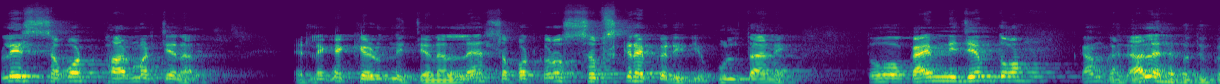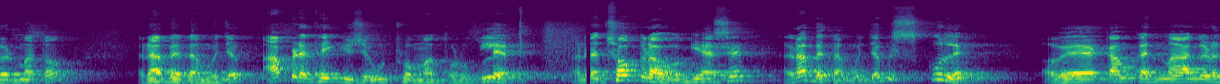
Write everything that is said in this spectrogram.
પ્લીઝ સપોર્ટ ફાર્મર ચેનલ એટલે કે ખેડૂતની ચેનલને સપોર્ટ કરો સબસ્ક્રાઇબ કરી દો ભૂલતા નહીં. તો કાયમની જેમ તો કામકાજ હાલે છે બધું ઘરમાં તો. રાબેતા મુજબ આપણે થઈ ગયું છે ઉઠવામાં થોડુંક લેટ. અને છોકરાઓ ગયા છે રાબેતા મુજબ સ્કૂલે. હવે કામકાજમાં આગળ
